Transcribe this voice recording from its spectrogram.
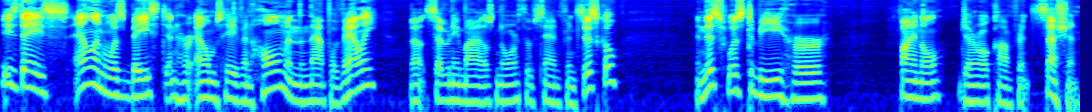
These days, Ellen was based in her Elmshaven home in the Napa Valley, about 70 miles north of San Francisco and this was to be her final General Conference session.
